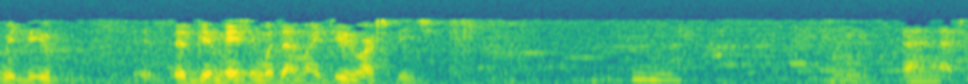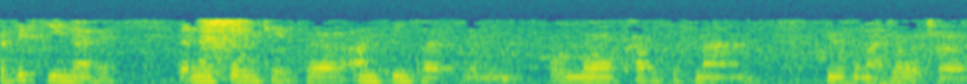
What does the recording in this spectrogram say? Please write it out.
we'd be it'd be amazing what that might do to our speech. Uh, for this you know, that no fornicator, unclean person, or nor covetous man, who is an idolater,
